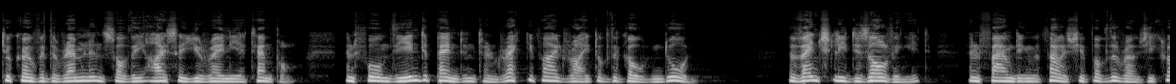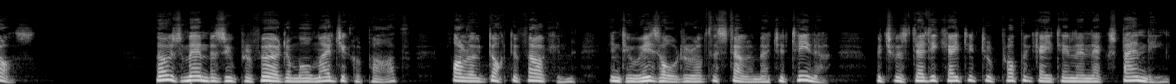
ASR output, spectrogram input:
took over the remnants of the Isis Urania temple and formed the independent and rectified rite of the Golden Dawn, eventually dissolving it and founding the Fellowship of the Rosy Cross. Those members who preferred a more magical path followed Dr. Felkin into his order of the Stella Matutina, which was dedicated to propagating and expanding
